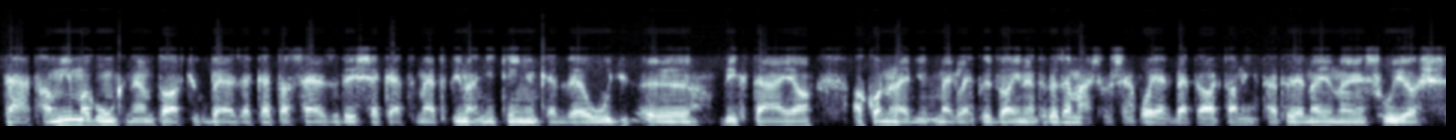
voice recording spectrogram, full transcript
Tehát ha mi magunk nem tartjuk be ezeket a szerződéseket, mert pillanatnyi kényünkedve úgy ö, diktálja, akkor ne legyünk meglepődve, ha innentől ezzel mások sem fogják betartani. Tehát ez egy nagyon-nagyon súlyos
